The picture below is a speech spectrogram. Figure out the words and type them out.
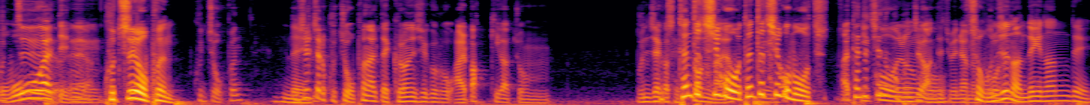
오할 때 있나요? 예. 굿즈 오픈. 굿즈 오픈? 네. 실제로 굿즈 오픈할 때 그런 식으로 알박기가 좀 문제가 그치, 텐트 됐었나요? 치고 텐트 네. 치고 뭐 치- 아 텐트 치는 건 이런 문제가 안 거. 되죠 왜냐면 그쵸, 문제는 안 되긴 하는데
